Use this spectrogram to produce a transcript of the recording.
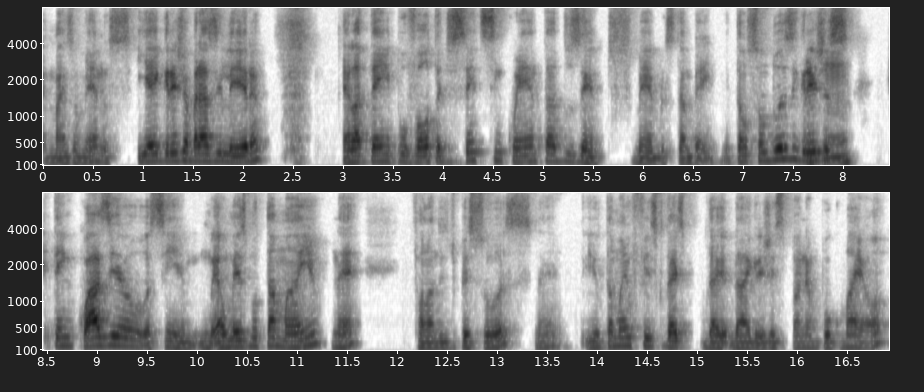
é, mais ou menos. E a igreja brasileira ela tem por volta de 150 a 200 membros também. Então são duas igrejas uhum. que têm quase assim é o mesmo tamanho, né? Falando de pessoas, né? E o tamanho físico da, da, da igreja hispana é um pouco maior.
